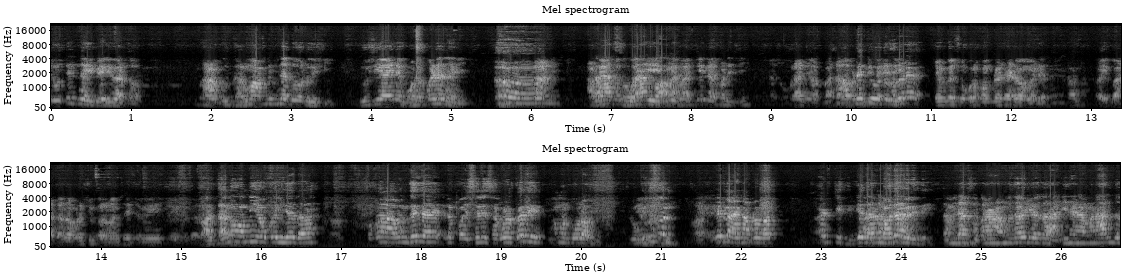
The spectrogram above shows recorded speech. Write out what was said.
જોતી જ નહીં પહેલી વાર તો. ઘરમાં આપી જ ના દો આવીને ગોઠો પડે નહીં. આપણે આ તો પડી છોકરો કમ્પ્લેટ હેડવા હવે બાધાનું આપણે શું કરવાનું છે તમે બાધાનો અમે એવું કહી ગયા હતા. છોકરા આવવાનું થઈ જાય એટલે પૈસાની સગવડ કરી અમને બોલાવજો. કીધું ને? એટલે એને આપણે વાત અટકી હતી જે દાડે બાધા કરી હતી તમે તાર છોકરા નામું થઈ ગયો તો રાજી થઈને અમને હાલ દો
